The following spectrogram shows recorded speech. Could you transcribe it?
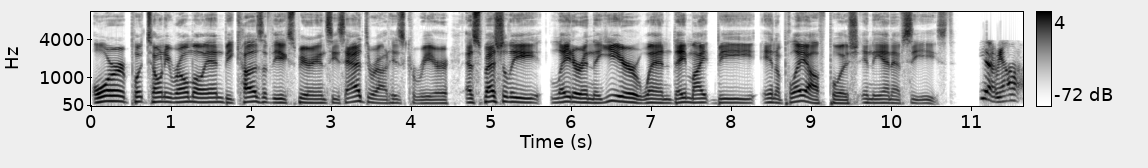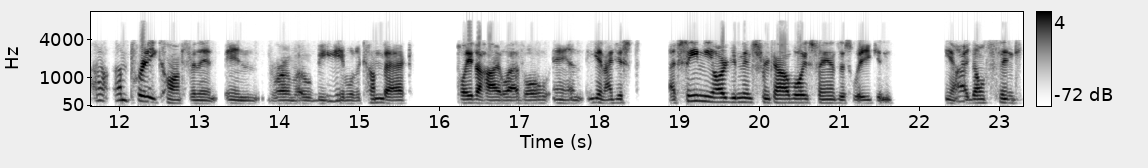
Or put Tony Romo in because of the experience he's had throughout his career, especially later in the year when they might be in a playoff push in the NFC East? Yeah, I mean, I, I'm pretty confident in Romo being able to come back played a high level. And again, I just I've seen the arguments from Cowboys fans this week, and you know I don't think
